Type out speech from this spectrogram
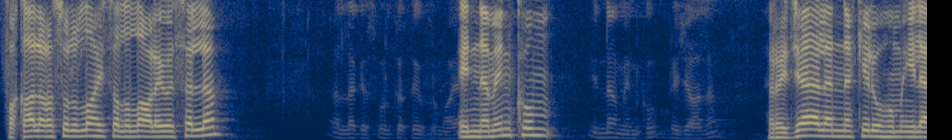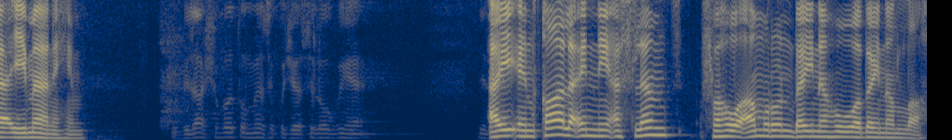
فقال رسول الله صلى الله عليه وسلم إن منكم رجالا نكلهم إلى إيمانهم. أي إن قال إني أسلمت فهو أمر بينه وبين الله.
